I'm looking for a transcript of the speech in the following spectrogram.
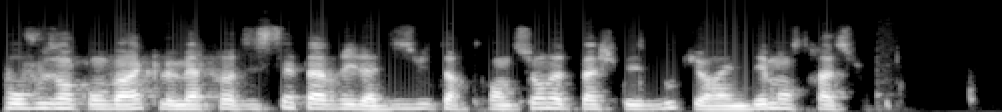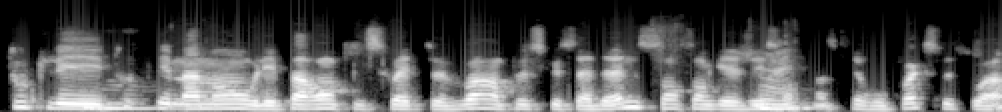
pour vous en convaincre, le mercredi 7 avril à 18h30 sur notre page Facebook, il y aura une démonstration. Toutes les, Mm. toutes les mamans ou les parents qui souhaitent voir un peu ce que ça donne, sans s'engager, Ouais. sans s'inscrire ou quoi que ce soit,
